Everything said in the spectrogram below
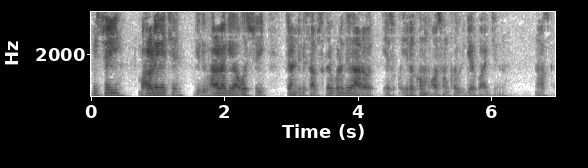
নিশ্চয়ই ভালো লেগেছে। যদি ভালো লাগে অবশ্যই চ্যানেলটিকে সাবস্ক্রাইব করে দেবে আরও এরকম অসংখ্য ভিডিও পাওয়ার জন্য। নমস্কার।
